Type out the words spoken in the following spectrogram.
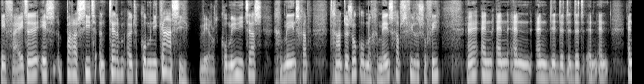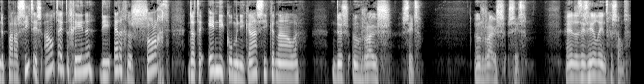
In feite is parasiet een term uit de communicatiewereld. Communitas, gemeenschap. Het gaat dus ook om een gemeenschapsfilosofie. En, en, en, en, en, de parasiet is altijd degene die ergens zorgt dat er in die communicatiekanalen dus een ruis zit. Een ruis zit. En dat is heel interessant.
